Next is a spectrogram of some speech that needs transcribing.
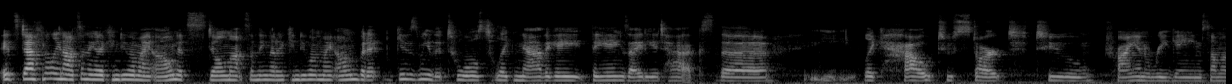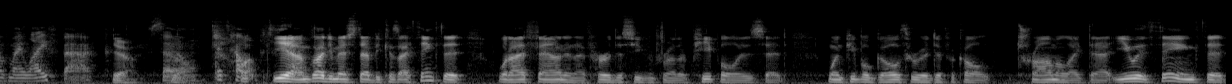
it's definitely not something I can do on my own. It's still not something that I can do on my own, but it gives me the tools to like navigate the anxiety attacks, the like how to start to try and regain some of my life back. Yeah. So Yeah. it's helped. Well, yeah, I'm glad you mentioned that because I think that what I've found, and I've heard this even from other people, is that when people go through a difficult trauma like that, you would think that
